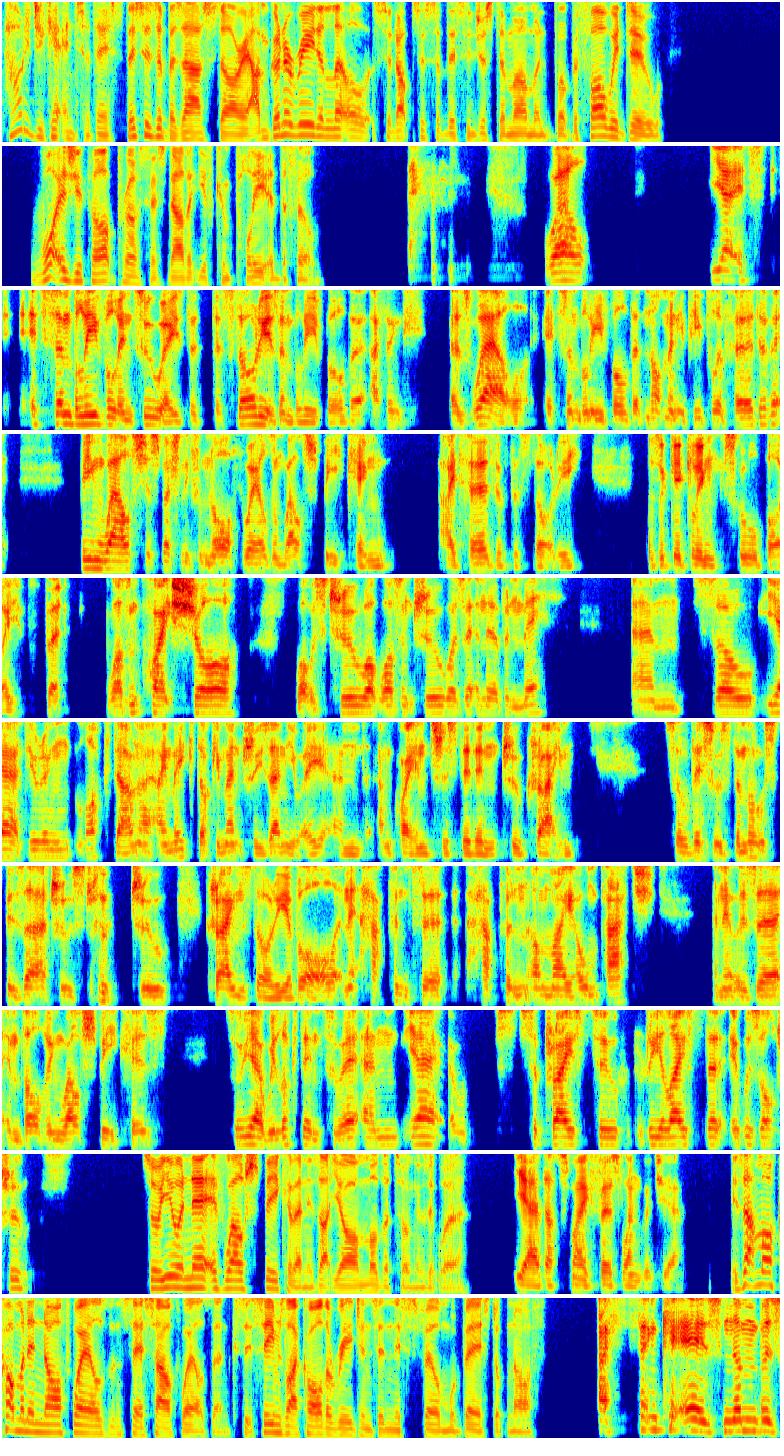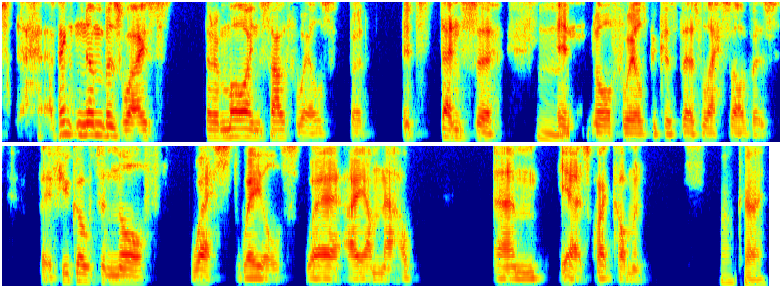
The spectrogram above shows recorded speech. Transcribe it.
How did you get into this? This is a bizarre story. I'm going to read a little synopsis of this in just a moment, but before we do, what is your thought process now that you've completed the film? well, yeah, it's it's unbelievable in two ways. The the story is unbelievable, but I think as well, it's unbelievable that not many people have heard of it. Being Welsh, especially from North Wales and Welsh speaking, I'd heard of the story as a giggling schoolboy, but wasn't quite sure what was true, what wasn't true. Was it an urban myth? Um, so yeah, during lockdown, I, I, make documentaries anyway, and I'm quite interested in true crime. So this was the most bizarre true true, true crime story of all, and it happened to happen on my home patch, and it was uh, involving Welsh speakers. So yeah, we looked into it, and yeah, I was surprised to realise that it was all true. So, are you a native Welsh speaker then? Is that your mother tongue, as it were? Yeah, that's my first language. Yeah. Is that more common in North Wales than say South Wales then? Because it seems like all the regions in this film were based up north. I think it is numbers. I think numbers wise, there are more in South Wales, but it's denser mm. in North Wales because there's less of us. But if you go to North West Wales, where I am now, um, yeah, it's quite common. Okay.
